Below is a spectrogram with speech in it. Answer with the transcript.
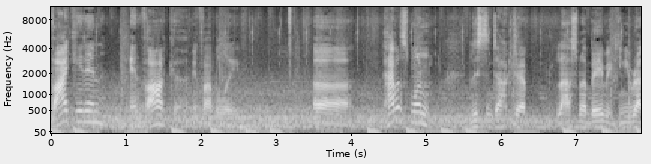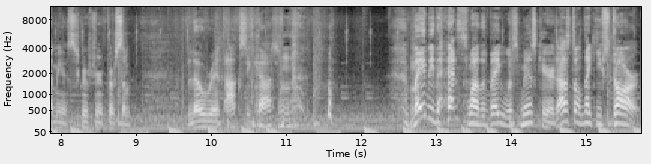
Vicodin and vodka, if I believe. Uh, how does one listen, doctor? Lost my baby. Can you write me a prescription for some low rent Oxycontin? Maybe that's why the baby was miscarriage. I just don't think you start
